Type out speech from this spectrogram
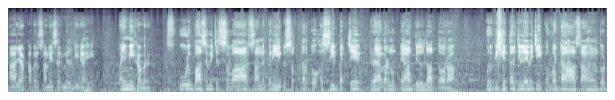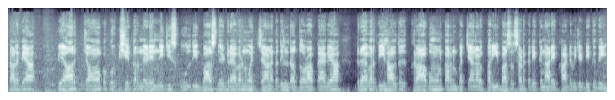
ਤਾਜ਼ਾ ਖਬਰ ਸਮੇਂ ਸਿਰ ਮਿਲਦੀ ਰਹੇ। ਪੰਜਵੀਂ ਖਬਰ, ਸਕੂਲ ਬੱਸ ਵਿੱਚ ਸਵਾਰ ਸਨ ਕਰੀਬ 70 ਤੋਂ 80 ਬੱਚੇ, ਡਰਾਈਵਰ ਨੂੰ ਪਿਆ ਦਿਲ ਦਾ ਦੌਰਾ। ਕੁਰਕਸ਼ੇਤਰ ਜ਼ਿਲ੍ਹੇ ਵਿੱਚ ਇੱਕ ਵੱਡਾ ਹਾਦਸਾ ਹੋਣ ਤੋਂ ਟਲ ਗਿਆ। ਬਿਆਰ ਚੌਂਕ ਕੁਰਕਸ਼ੇਤਰ ਨੇੜੇ ਨਿੱਜੀ ਸਕੂਲ ਦੀ ਬੱਸ ਦੇ ਡਰਾਈਵਰ ਨੂੰ ਅਚਾਨਕ ਦਿਲ ਦਾ ਦੌਰਾ ਪੈ ਗਿਆ। ਡਰਾਈਵਰ ਦੀ ਹਾਲਤ ਖਰਾਬ ਹੋਣ ਕਾਰਨ ਬੱਚਿਆਂ ਨਾਲ ਭਰੀ ਬੱਸ ਸੜਕ ਦੇ ਕਿਨਾਰੇ ਖੱਡ ਵਿੱਚ ਡਿੱਗ ਗਈ।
